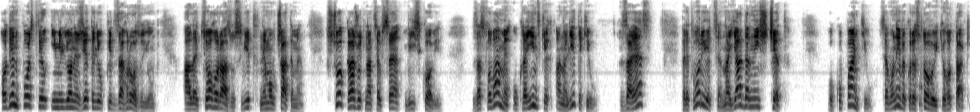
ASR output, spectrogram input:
Один постріл і мільйони жителів під загрозою. Але цього разу світ не мовчатиме. Що кажуть на це все військові? За словами українських аналітиків, ЗАЕС перетворюється на ядерний щит окупантів. Це вони використовують його так.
